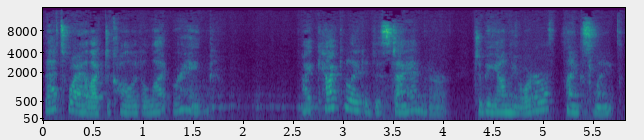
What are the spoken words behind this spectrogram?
That's why I like to call it a light ring. I calculated its diameter to be on the order of Planck's length,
